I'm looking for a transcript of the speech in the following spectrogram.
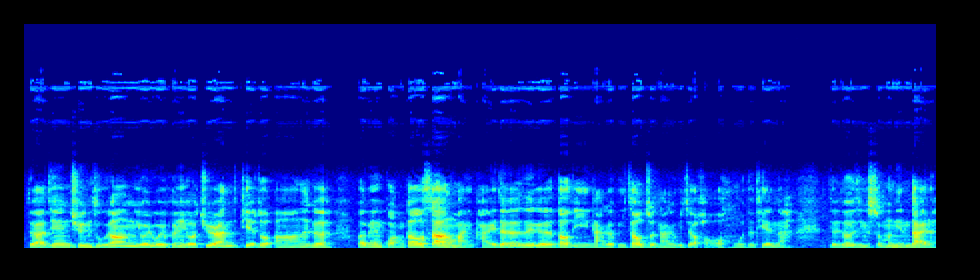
对啊，今天群组上有一位朋友居然贴说啊，那个外面广告上买牌的那个到底哪个比较准，哪个比较好？哦我的天哪！对，都已经什么年代了，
